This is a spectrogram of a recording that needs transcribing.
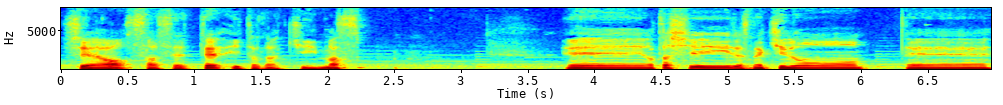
シェアをさせていただきます。えー、私ですね、昨日、え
